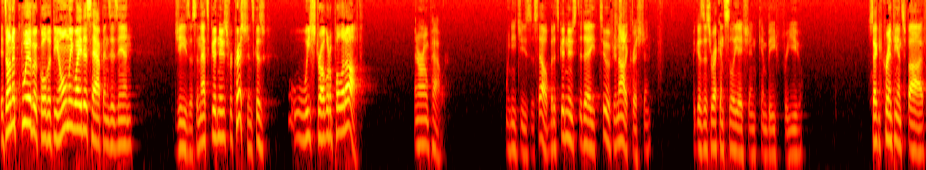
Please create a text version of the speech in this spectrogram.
It's unequivocal that the only way this happens is in Jesus. And that's good news for Christians because we struggle to pull it off in our own power. We need Jesus' help. But it's good news today, too, if you're not a Christian, because this reconciliation can be for you. 2 Corinthians 5,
